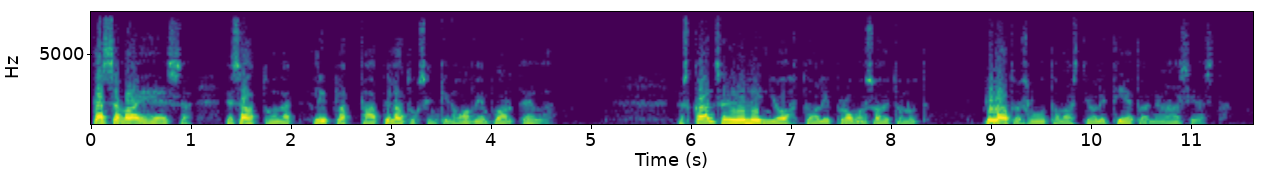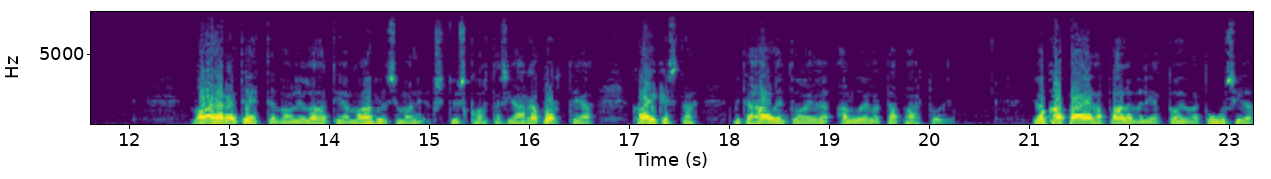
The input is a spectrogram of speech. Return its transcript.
Tässä vaiheessa ne saattuivat liplattaa Pilatuksenkin hovin porteilla. Jos kansan ylin johto oli provosoitunut, Pilatus luultavasti oli tietoinen asiasta. Maaherran tehtävä oli laatia mahdollisimman yksityiskohtaisia raportteja kaikesta, mitä hallintoalueella tapahtui. Joka päivä palvelijat toivat uusia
